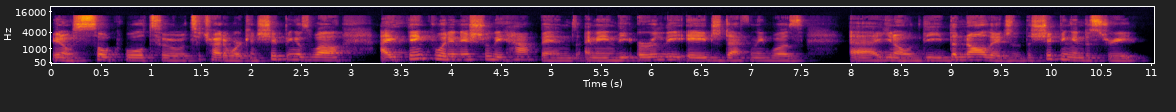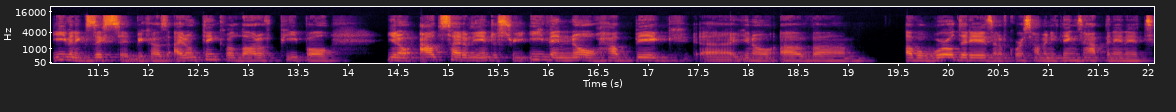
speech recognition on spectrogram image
you know so cool to to try to work in shipping as well. I think what initially happened i mean the early age definitely was uh, you know the the knowledge that the shipping industry even existed because i don't think a lot of people you know, outside of the industry even know how big, uh, you know, of um, of a world it is, and of course how many things happen in it.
